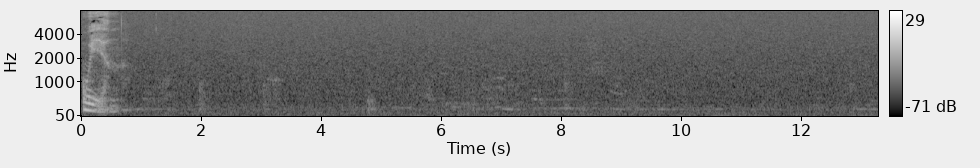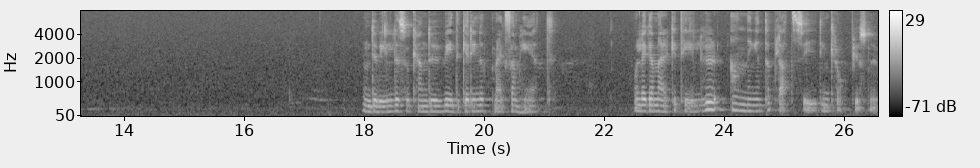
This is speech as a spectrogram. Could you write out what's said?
Och igen. Om du vill det så kan du vidga din uppmärksamhet och lägga märke till hur andningen tar plats i din kropp just nu.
